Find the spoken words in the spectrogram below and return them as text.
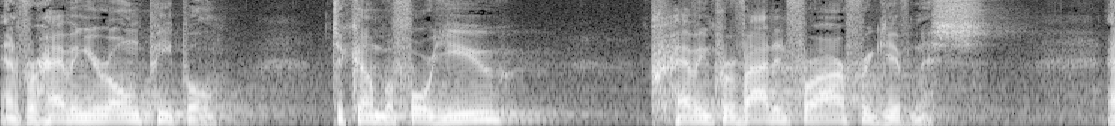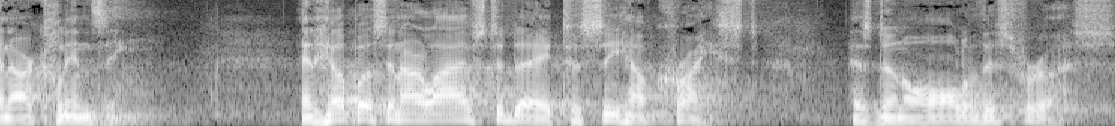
and for having your own people to come before you, having provided for our forgiveness and our cleansing. And help us in our lives today to see how Christ has done all of this for us.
